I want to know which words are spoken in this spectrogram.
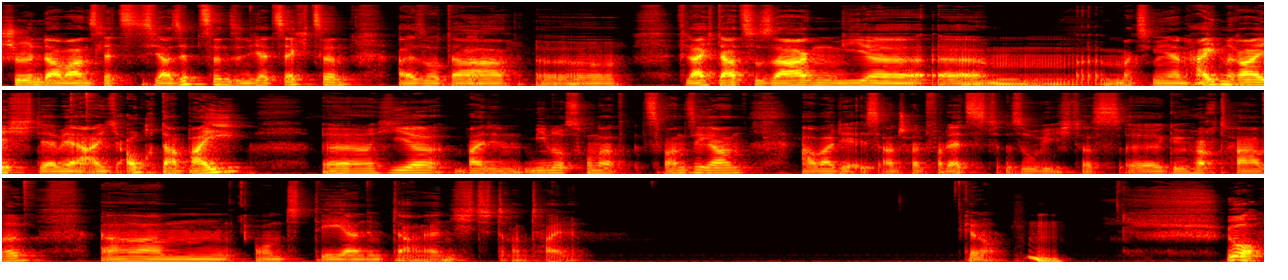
schön. Da waren es letztes Jahr 17, sind jetzt 16. Also da äh, vielleicht dazu sagen, hier ähm, Maximilian Heidenreich, der wäre eigentlich auch dabei äh, hier bei den minus 120ern, aber der ist anscheinend verletzt, so wie ich das äh, gehört habe. Ähm, und der nimmt da nicht dran teil. Genau. Hm. Ja,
